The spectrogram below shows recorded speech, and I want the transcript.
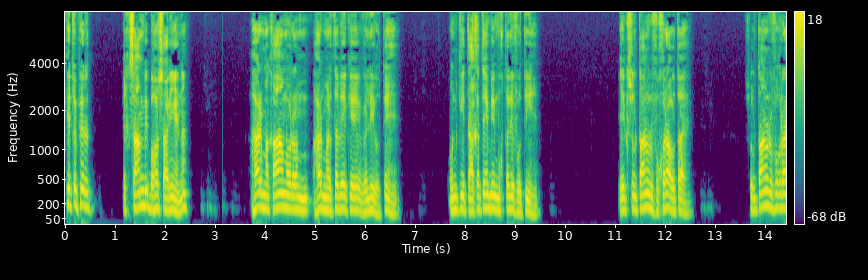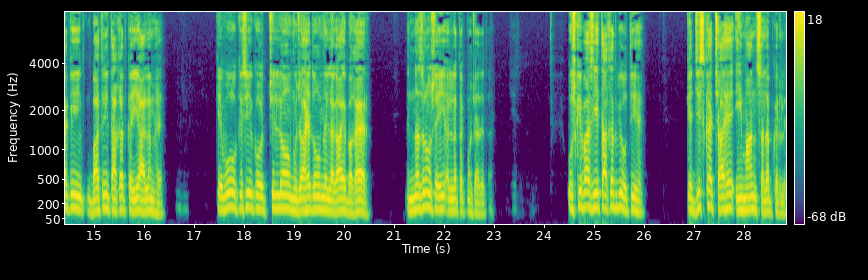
کے تو پھر اقسام بھی بہت ساری ہیں نا۔ ہر مقام اور ہر مرتبے کے ولی ہوتے ہیں۔ ان کی طاقتیں بھی مختلف ہوتی ہیں۔ ایک سلطان الفقرا ہوتا ہے۔ سلطان الفقرا کی باطنی طاقت کا یہ عالم ہے۔ کہ وہ کسی کو چلوں مجاہدوں میں لگائے بغیر نظروں سے ہی اللہ تک پہنچا دیتا ہے۔ اس کے پاس یہ طاقت بھی ہوتی ہے کہ جس کا چاہے ایمان سلب کر لے،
